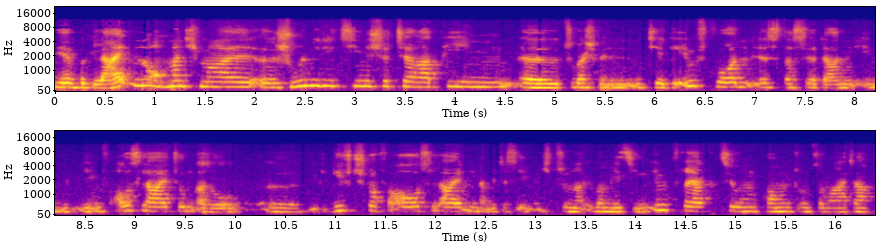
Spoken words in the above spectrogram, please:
wir begleiten auch manchmal äh, schulmedizinische Therapien, äh, zum Beispiel wenn ein Tier geimpft worden ist, dass wir dann eben die Impfausleitung, also äh, die Giftstoffe ausleiten, damit es eben nicht zu einer übermäßigen Impfreaktion kommt und so weiter.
